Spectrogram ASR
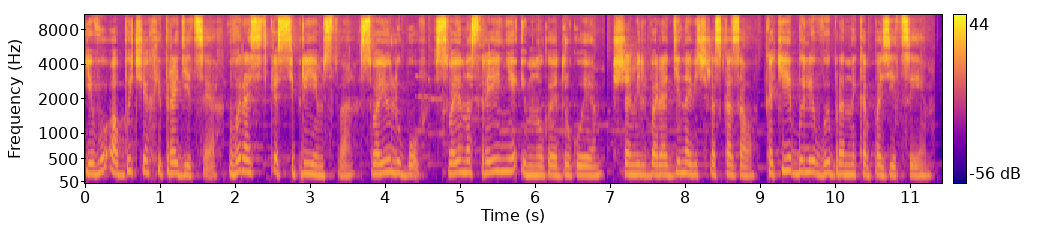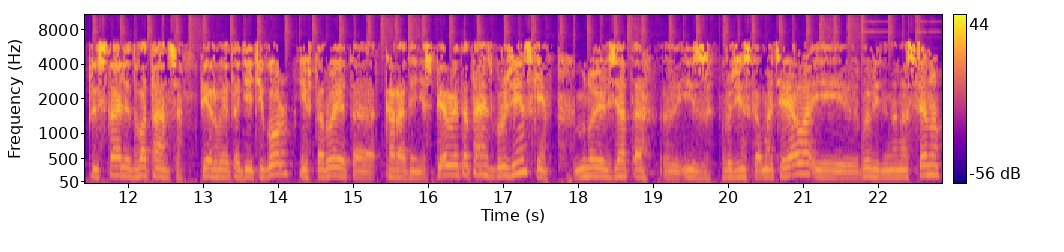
его обычаях и традициях, выразить гостеприимство, свою любовь, свое настроение и многое другое. Шамиль Барадинович рассказал, какие были выбраны композиции представили два танца. Первый это «Дети гор» и второй это «Караденис». Первый это танец грузинский. Мною взято э, из грузинского материала и выведено на сцену.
